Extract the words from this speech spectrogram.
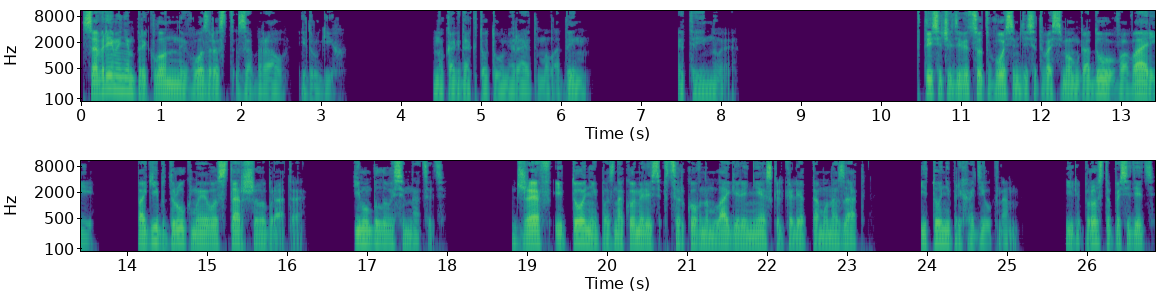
Со временем преклонный возраст забрал и других. Но когда кто-то умирает молодым, это иное. В 1988 году в аварии погиб друг моего старшего брата. Ему было 18. Джефф и Тони познакомились в церковном лагере несколько лет тому назад, и Тони приходил к нам. Или просто посидеть,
